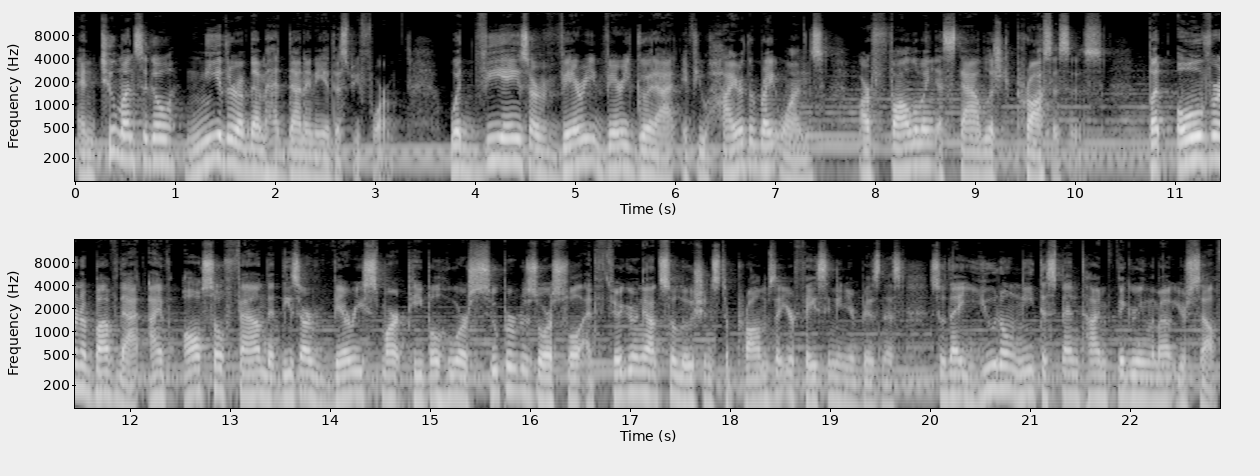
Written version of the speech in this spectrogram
and two months ago, neither of them had done any of this before. What VAs are very, very good at, if you hire the right ones, are following established processes. But over and above that, I've also found that these are very smart people who are super resourceful at figuring out solutions to problems that you're facing in your business so that you don't need to spend time figuring them out yourself.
